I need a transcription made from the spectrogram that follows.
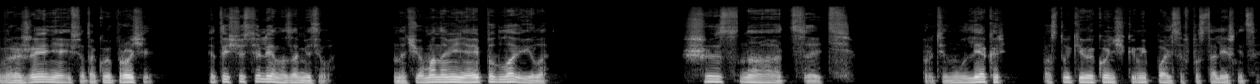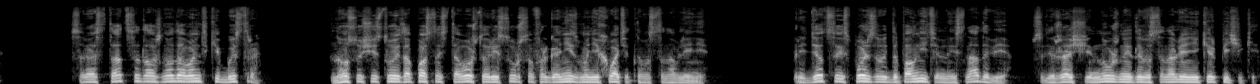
выражения и все такое прочее. Это еще Селена заметила. На чем она меня и подловила. «Шестнадцать», — протянул лекарь, постукивая кончиками пальцев по столешнице. «Срастаться должно довольно-таки быстро. Но существует опасность того, что ресурсов организма не хватит на восстановление. Придется использовать дополнительные снадобья, содержащие нужные для восстановления кирпичики.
